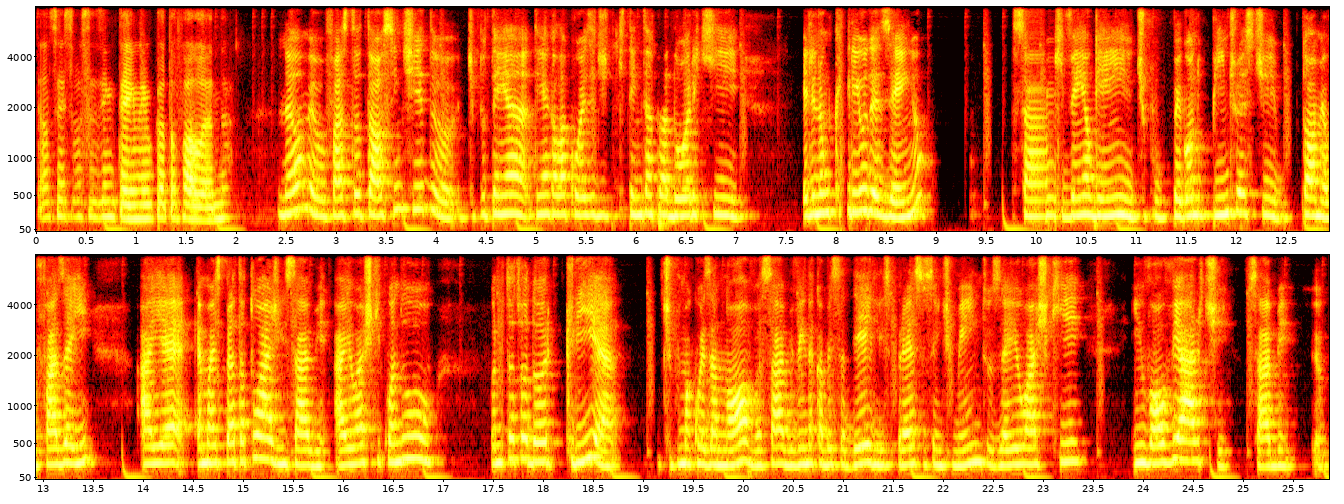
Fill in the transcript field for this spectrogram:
Eu não sei se vocês entendem o que eu tô falando. Não, meu, faz total sentido. Tipo, tem, a, tem aquela coisa de que tem tatuador que ele não cria o desenho, sabe? Que vem alguém, tipo, pegando Pinterest, toma, eu faz aí. Aí é, é mais pra tatuagem, sabe? Aí eu acho que quando, quando o tatuador cria, tipo, uma coisa nova, sabe? Vem da cabeça dele, expressa os sentimentos, aí eu acho que envolve arte, sabe? Eu,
